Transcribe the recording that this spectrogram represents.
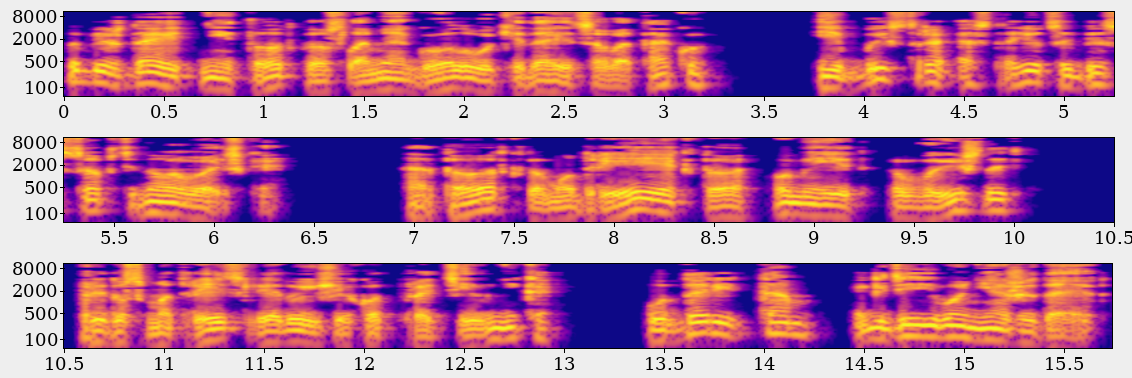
Побеждает не тот, кто, сломя голову, кидается в атаку и быстро остается без собственного войска, а тот, кто мудрее, кто умеет выждать, предусмотреть следующий ход противника, ударить там, где его не ожидают.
